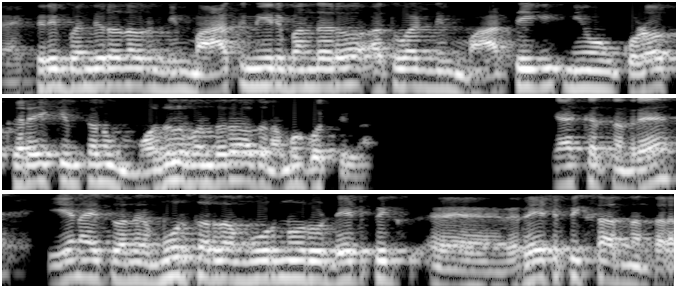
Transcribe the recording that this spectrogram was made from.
ಫ್ಯಾಕ್ಟ್ರಿ ಬಂದಿರೋದವ್ರು ನಿಮ್ ಮಾತು ಮೀರಿ ಬಂದಾರೋ ಅಥವಾ ನಿಮ್ ಮಾತಿಗೆ ನೀವು ಕೊಡೋ ಕರೆಕ್ಕಿಂತ ಮೊದಲು ಬಂದಾರೋ ಅದು ನಮಗ್ ಗೊತ್ತಿಲ್ಲ. ಯಾಕಂತಂದ್ರೆ ಏನಾಯ್ತು ಅಂದ್ರೆ ಮೂರ್ ಸಾವಿರದ ಮೂರ್ನೂರು ಡೇಟ್ ಫಿಕ್ಸ್ ರೇಟ್ ಫಿಕ್ಸ್ ಆದ ನಂತರ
